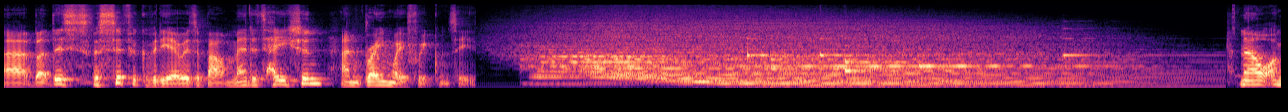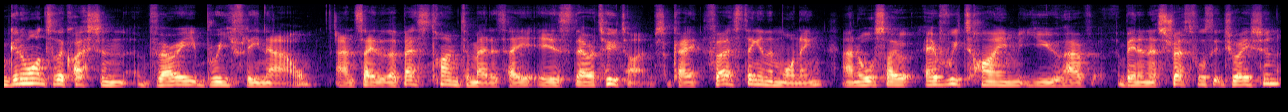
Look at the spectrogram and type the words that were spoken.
uh, but this specific video is about meditation and brainwave frequencies. Now, I'm going to answer the question very briefly now and say that the best time to meditate is there are two times, okay? First thing in the morning and also every time you have been in a stressful situation,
